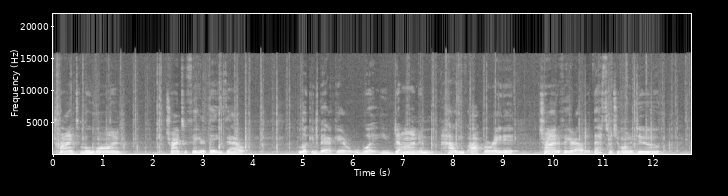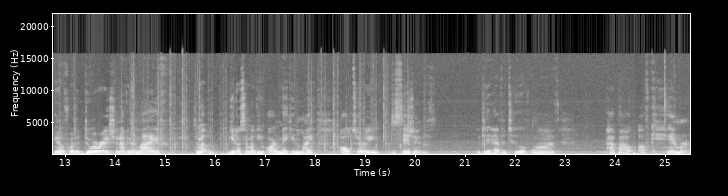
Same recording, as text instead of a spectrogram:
trying to move on, trying to figure things out, looking back at what you've done and how you've operated, trying to figure out if that's what you want to do, you know, for the duration of your life. Some of, you know, some of you are making life altering decisions. We did have the Two of Wands pop out off camera.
